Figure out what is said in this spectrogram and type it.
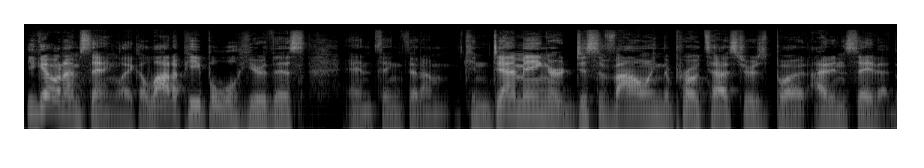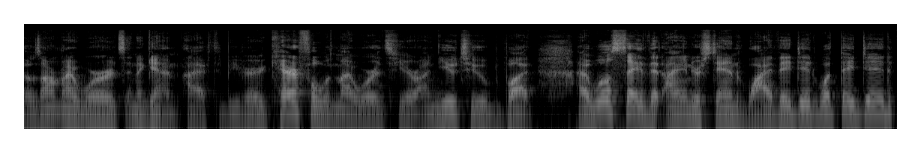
you get what I'm saying. Like, a lot of people will hear this and think that I'm condemning or disavowing the protesters, but I didn't say that. Those aren't my words. And again, I have to be very careful careful with my words here on YouTube, but I will say that I understand why they did what they did,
